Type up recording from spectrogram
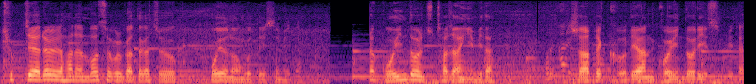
축제를 하는 모습을 갖다가 쭉 보여 놓은 곳도 있습니다. 고인돌 주차장입니다. 저 앞에 거대한 고인돌이 있습니다.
